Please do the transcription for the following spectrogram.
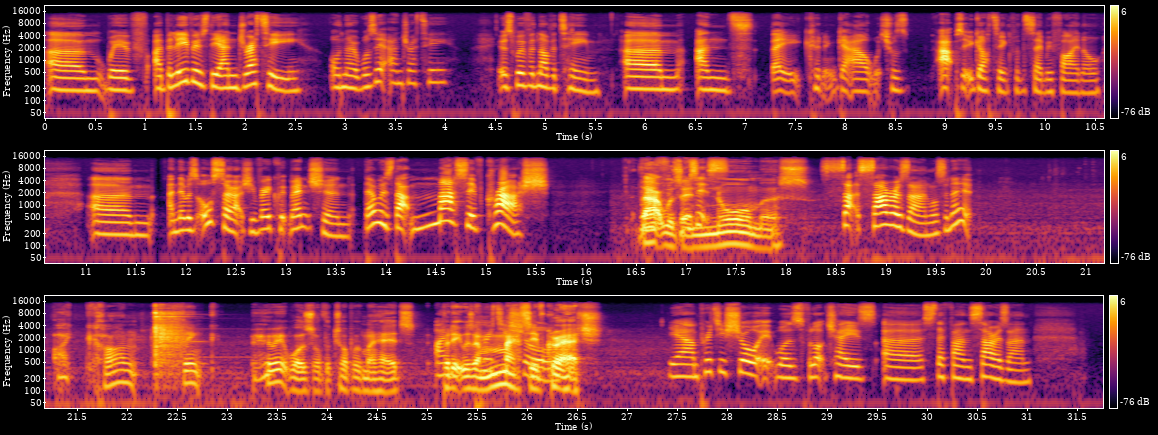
um, with, I believe it was the Andretti. Oh no, was it Andretti? It was with another team. Um, and they couldn't get out, which was absolutely gutting for the semi final. Um, and there was also actually very quick mention. There was that massive crash. That with- was, was enormous. Sa- Sarrazin, wasn't it? I can't think who it was off the top of my head, but I'm it was a massive sure. crash. Yeah, I'm pretty sure it was Veloce's uh, Stefan Sarrazin.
